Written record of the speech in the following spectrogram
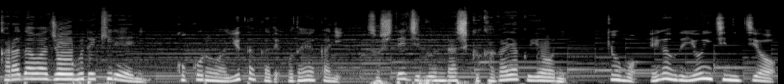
体は丈夫で綺麗に、心は豊かで穏やかに、そして自分らしく輝くように、今日も笑顔で良い一日を。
